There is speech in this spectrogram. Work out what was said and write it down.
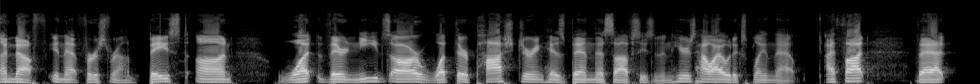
enough in that first round based on what their needs are, what their posturing has been this offseason. And here's how I would explain that. I thought that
